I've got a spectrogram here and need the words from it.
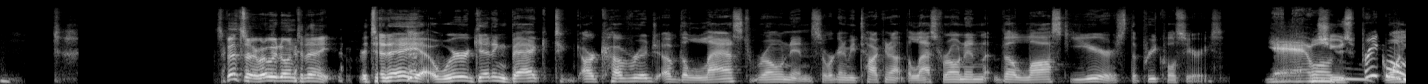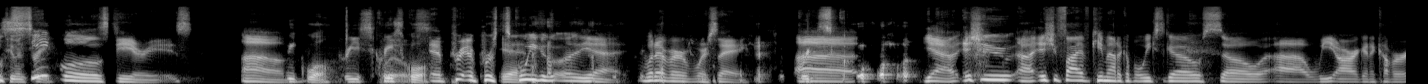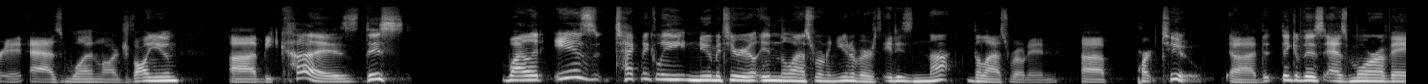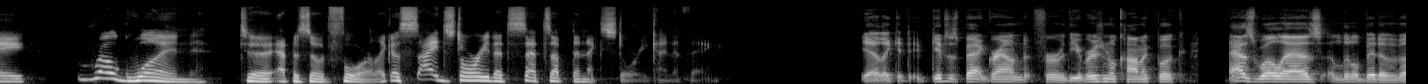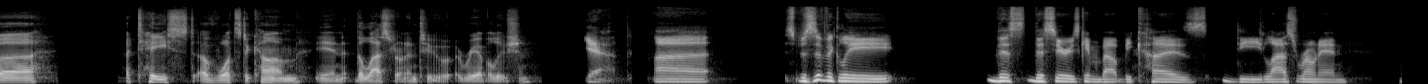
Spencer, what are we doing today? Today we're getting back to our coverage of the Last Ronin. So we're going to be talking about the Last Ronin, the Lost Years, the prequel series. Yeah, well, Choose prequel one, two, and three. sequel series. Um, Prequel. Preschool. Preschool. uh, pre- uh, pre- Yeah. squeak- yeah, whatever we're saying. Uh, yeah, issue uh, issue five came out a couple weeks ago, so uh, we are going to cover it as one large volume uh, because this, while it is technically new material in the Last Ronin universe, it is not the Last Ronin uh, part two. Uh, th- think of this as more of a Rogue One to episode four, like a side story that sets up the next story, kind of thing. Yeah, like it, it gives us background for the original comic book, as well as a little bit of uh, a taste of what's to come in the Last Ronin 2 Re-Evolution. Yeah. Uh specifically this this series came about because the last Ronin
